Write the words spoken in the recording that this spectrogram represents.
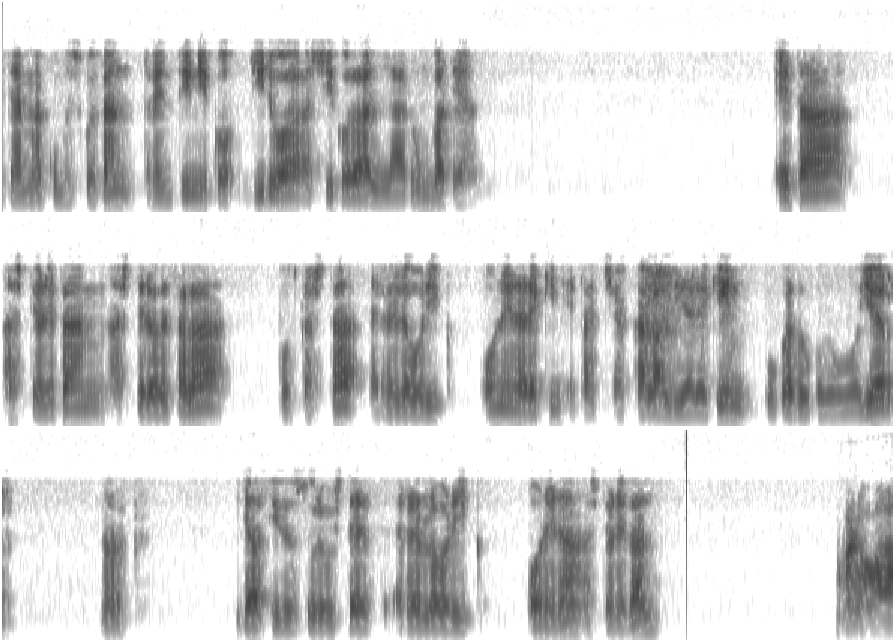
eta emakumezkoetan Trentiniko giroa hasiko da larun batean. Eta, aste honetan, astero bezala, podcasta errelegorik onenarekin eta txakalaldiarekin bukatuko dugu oier, nork irabazi zure ustez errelorik onena, aste honetan? Bueno, ba,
